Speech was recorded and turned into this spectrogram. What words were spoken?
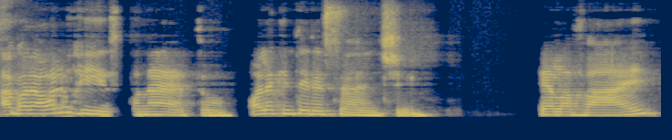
Agora, olha o risco, Neto. Olha que interessante. Ela vai,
